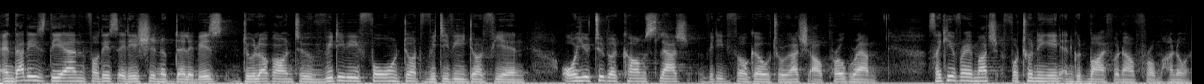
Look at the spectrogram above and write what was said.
And that is the end for this edition of Daily Biz. Do log on to vtv4.vtv.vn or youtube.com slash vtv4go to watch our program. Thank you very much for tuning in and goodbye for now from Hanoi.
